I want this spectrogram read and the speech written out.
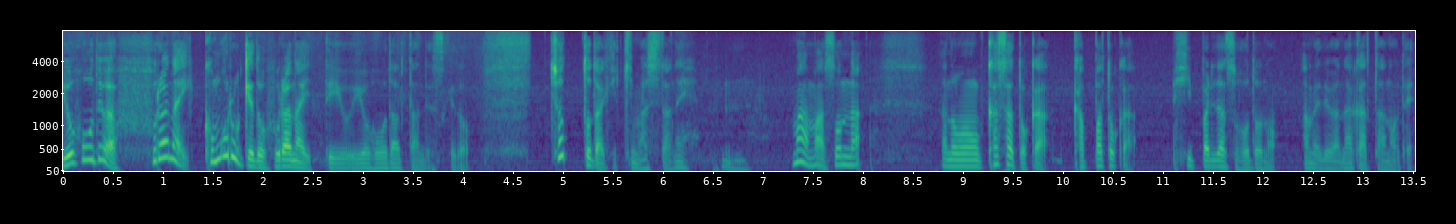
予報では降らない曇るけど降らないっていう予報だったんですけどちょっとだけ来ましたね、うん、まあまあそんなあの傘とかカッパとか引っ張り出すほどの雨ではなかったので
